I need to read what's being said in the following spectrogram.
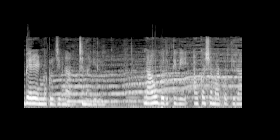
ಬೇರೆ ಹೆಣ್ಮಕ್ಳ ಜೀವನ ಚೆನ್ನಾಗಿರಲಿ. ನಾವು ಬದುಕ್ತೀವಿ, ಅವಕಾಶ ಮಾಡಿಕೊಡ್ತೀರಾ?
